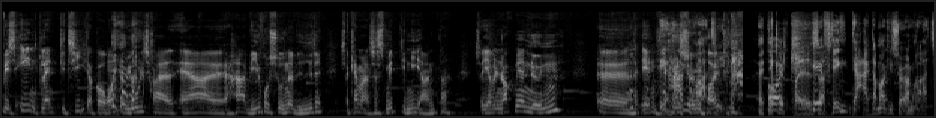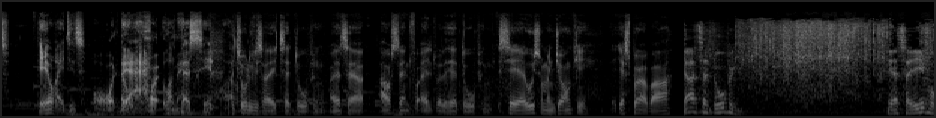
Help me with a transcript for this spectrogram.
hvis en blandt de 10, der går rundt om juletræet, er, øh, har virus uden at vide det, så kan man altså smitte de ni andre. Så jeg vil nok mere nynne, øh, end Det har synge højt. i, at det kan Hold sprede kæft. sig. Det, der, der må give Søren ret. Det er jo rigtigt. Åh, ja, hold da selv. røv. Naturligvis har jeg ikke taget doping, og jeg tager afstand for alt, hvad det her doping. Ser jeg ud som en junkie? Jeg spørger bare. Jeg har taget doping. Jeg tager Evo.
